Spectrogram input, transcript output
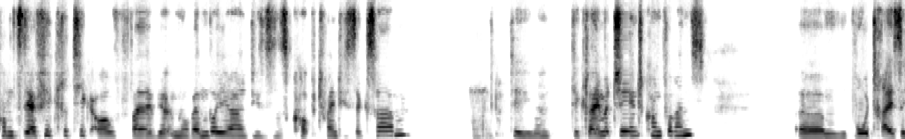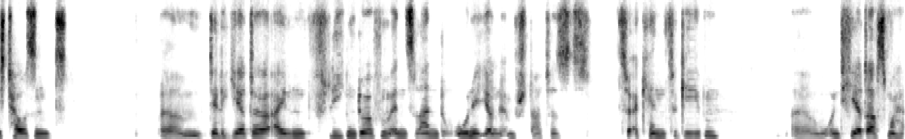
kommt sehr viel Kritik auf, weil wir im November ja dieses COP26 haben, mhm. die, die Climate Change Konferenz, ähm, wo 30.000 ähm, Delegierte einfliegen dürfen ins Land, ohne ihren Impfstatus zu erkennen zu geben. Ähm, und hier darf man,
